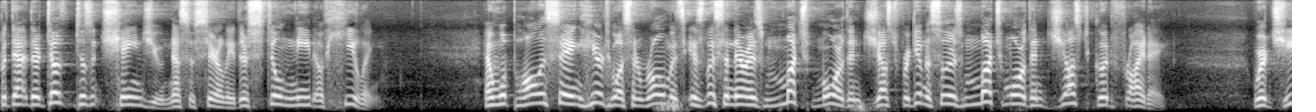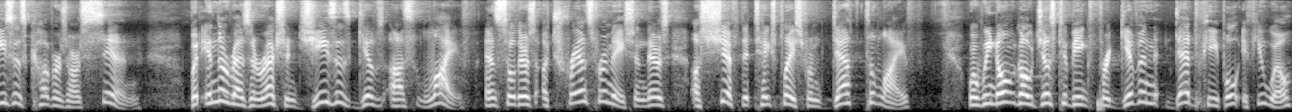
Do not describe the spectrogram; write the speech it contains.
but that there does, doesn't change you necessarily. There's still need of healing. And what Paul is saying here to us in Romans is listen, there is much more than just forgiveness. So there's much more than just Good Friday, where Jesus covers our sin. But in the resurrection, Jesus gives us life. And so there's a transformation, there's a shift that takes place from death to life, where we don't go just to being forgiven dead people, if you will,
